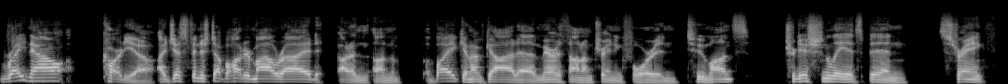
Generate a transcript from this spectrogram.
right now, cardio. I just finished up a 100 mile ride on, on a bike, and I've got a marathon I'm training for in two months. Traditionally, it's been strength.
